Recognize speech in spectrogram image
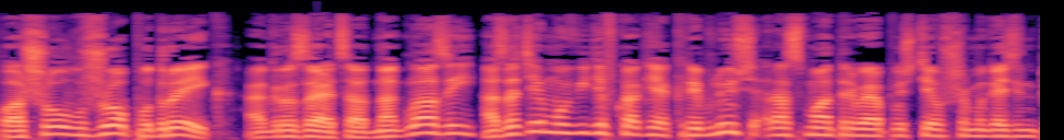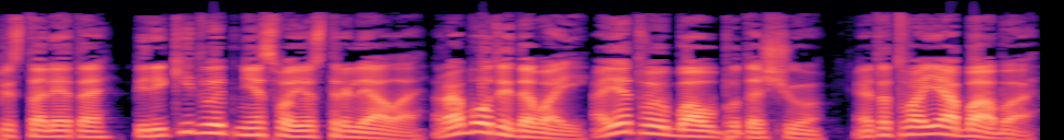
«Пошел в жопу, Дрейк!» — огрызается одноглазый, а затем, увидев, как я кривлюсь, рассматривая опустевший магазин пистолета, перекидывает мне свое стреляло. «Работай давай, а я твою бабу потащу». «Это твоя баба!»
